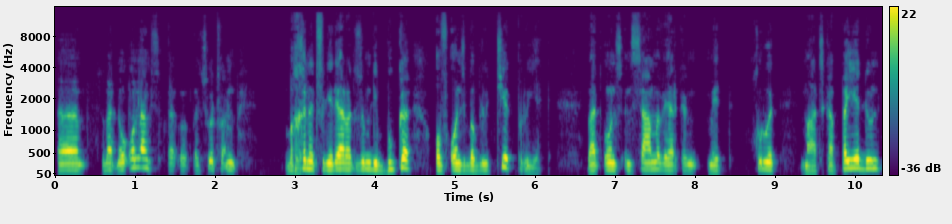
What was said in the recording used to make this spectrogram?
uh, wat nou onlangs 'n uh, uh, soort van begin het vir die jaar wat ons noem die boeke of ons biblioteek projek wat ons in samewerking met groot maatskappye doen.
